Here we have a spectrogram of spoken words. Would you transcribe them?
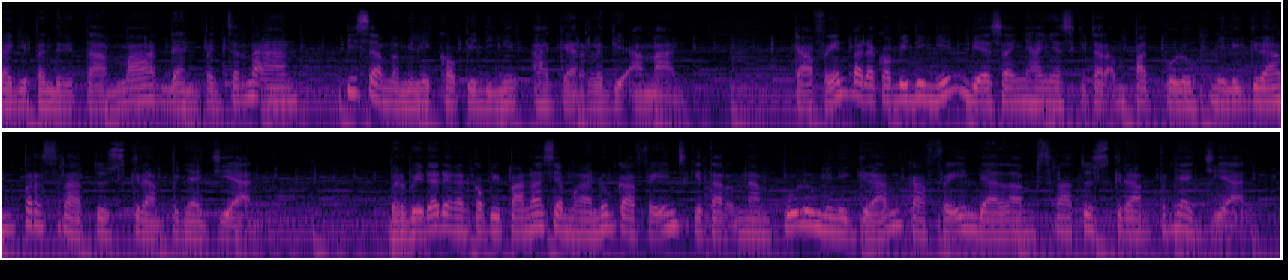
bagi penderita MAR dan pencernaan bisa memilih kopi dingin agar lebih aman. Kafein pada kopi dingin biasanya hanya sekitar 40 mg per 100 gram penyajian. Berbeda dengan kopi panas yang mengandung kafein sekitar 60 mg kafein dalam 100 gram penyajian.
